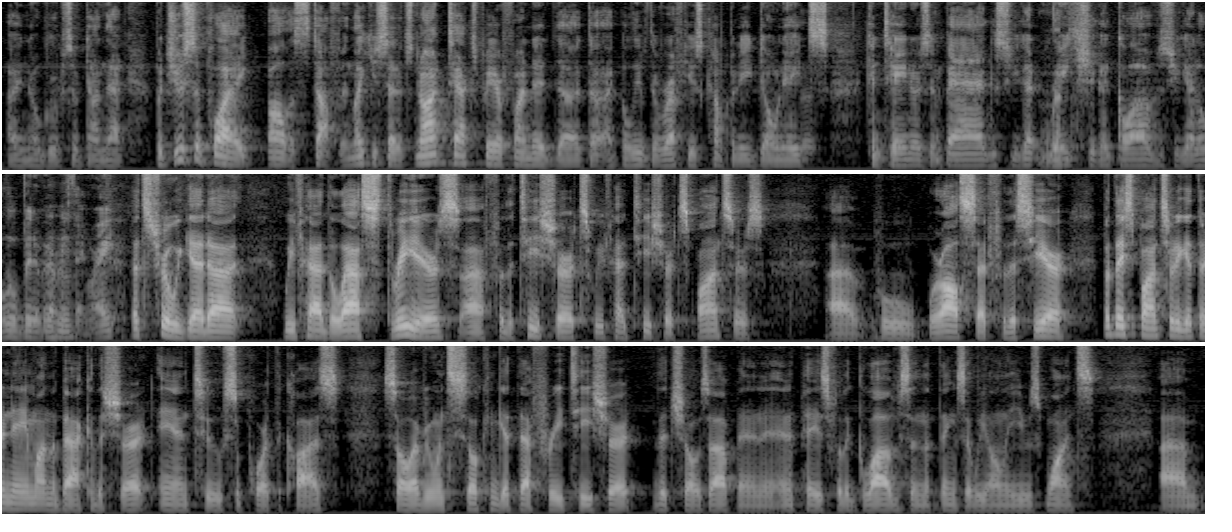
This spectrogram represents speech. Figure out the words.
I know groups have done that, but you supply all the stuff, and like you said, it's not taxpayer funded. Uh, the, I believe the refuse company donates containers and bags. You got rakes, you got gloves, you got a little bit of everything, right? That's true. We get, uh, we've had the last three years uh, for the T-shirts. We've had T-shirt sponsors uh, who were all set for this year, but they sponsor to get their name on the back of the shirt and to support the cause. So everyone still can get that free T-shirt that shows up, and, and it pays for the gloves and the things that we only use once. Um,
